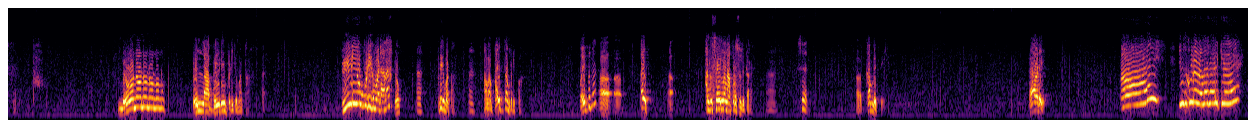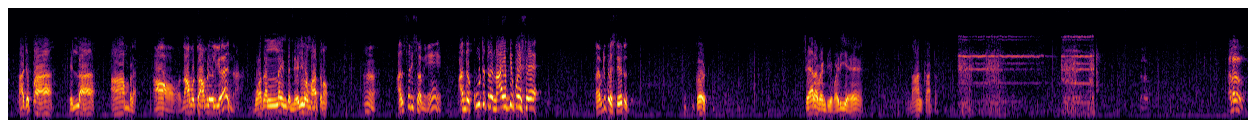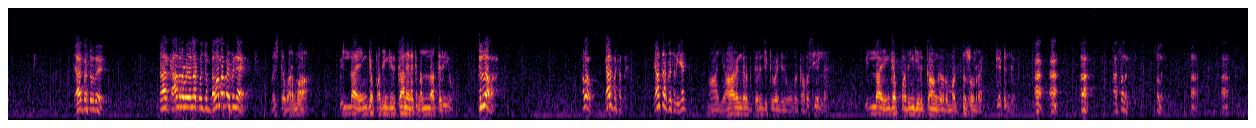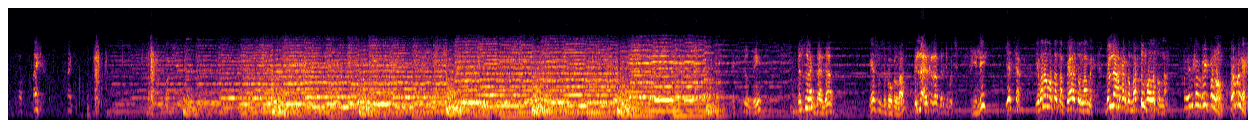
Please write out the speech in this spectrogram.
No no no no no Billa பீடியும் பிடிக்க மாட்டான். வீடியோ பிடிக்க மாட்டானா? பிடிக்க மாட்டான். அவன் பைப் தான் பிடிப்பான். பைப் அந்த சைடுல நான் அப்புறம் சொல்லித் தரேன். சரி. கம் வித் மீ எப்படி ஆய், இது கூட நல்லாதான் இருக்கே. ராஜப்பா பில்லா ஆம்பளை. ஆ, நான் மட்டும் ஆம்பளை இல்லையா என்ன? முதல்ல இந்த நெளிவை மாத்தணும். அது சரி சாமி. அந்த கூட்டத்துல நான் எப்படி போய் சே நான் எப்படி போய் சேருது குட் சேர வேண்டிய வழிய நான் காட்டுறேன். ஹலோ யார் பேசுறது? சார் காதல விழா கொஞ்சம் பலமா பேசுங்க. மிஸ்டர் வர்மா பில்லா எங்க பதுங்கி இருக்கான்னு எனக்கு நல்லா தெரியும். இல்லாவா ஹலோ யார் பேசுறது? யார் சார் பேசுறீங்க? நான் யாருங்கிறது தெரிஞ்சுக்க வேண்டியது உங்களுக்கு அவசியம் இல்ல. பில்லா எங்க பதுங்கி இருக்காங்கிறத மட்டும் சொல்றேன். கேட்டுங்க. சொல்லுங்க சொல்லுங்க. Thank you thank you excuse me mister Alexander yes mister Billa இருக்கிறதா தெரிஞ்சு போச்சு. ரியலி இவனா மொத்தம் தன் பேரை சொல்லாம பில்லா இருக்கிறத மட்டும் சொல்ல சொன்னான். எதுக்காக வெயிட் பண்ணோம் புறப்படுங்க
